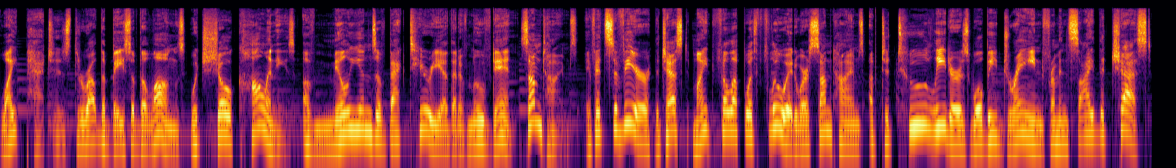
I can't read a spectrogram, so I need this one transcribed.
white patches throughout the base of the lungs, which show colonies of millions of bacteria that have moved in. Sometimes, if it's severe, the chest might fill up with fluid where sometimes up to two liters will be drained from inside the chest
